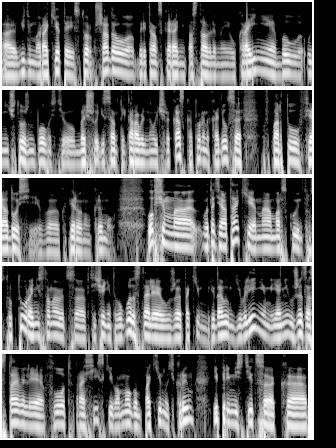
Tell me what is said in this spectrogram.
э, видимо, ракетой Storm Shadow, британской ранее поставленной Украине, был уничтожен полностью большой десантный корабль Новочеркас, который находился в порту Феодосии Белоруссии, в оккупированном Крыму. В общем, а, вот эти атаки на морскую инфраструктуру, они становятся в течение этого года, стали уже таким рядовым явлением, и они уже заставили флот российский во многом покинуть Крым и переместиться к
